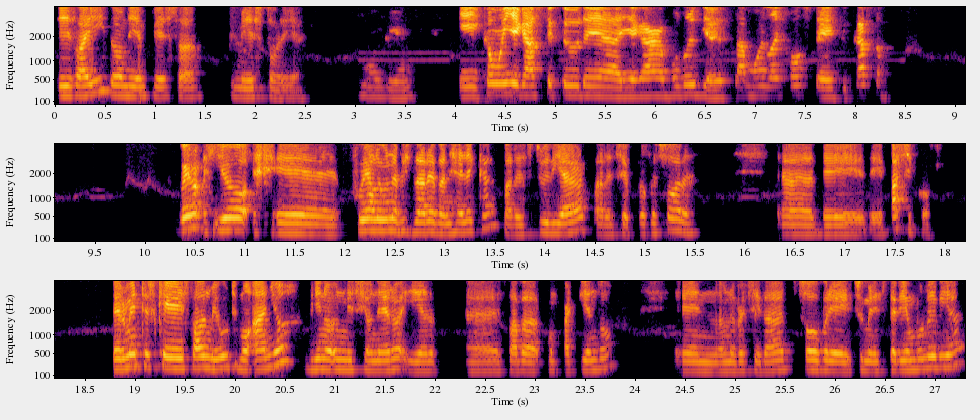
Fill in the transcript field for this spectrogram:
Y es ahí donde empieza mi historia. Muy bien. ¿Y cómo llegaste tú de llegar a Bolivia? ¿Está muy lejos de tu casa? Bueno, yo eh, fui a la Universidad Evangélica para estudiar, para ser profesora de, de básico. Pero mientras que estaba en mi último año, vino un misionero y él eh, estaba compartiendo en la universidad sobre su ministerio en Bolivia.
